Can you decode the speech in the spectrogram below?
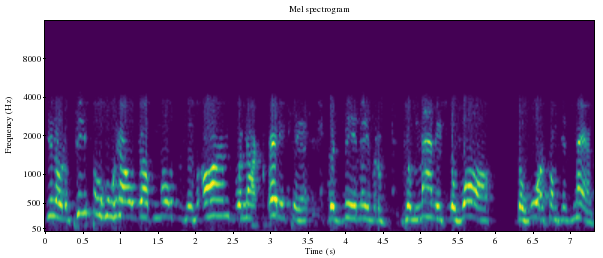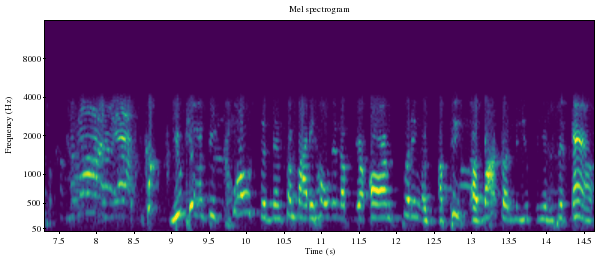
You know, the people who held up Moses' arms were not credited with being able to, to manage the wall, the war from his mantle. Come on, yeah. You can't be closer than somebody holding up your arms, putting a, a piece of rock under you for you to sit down.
